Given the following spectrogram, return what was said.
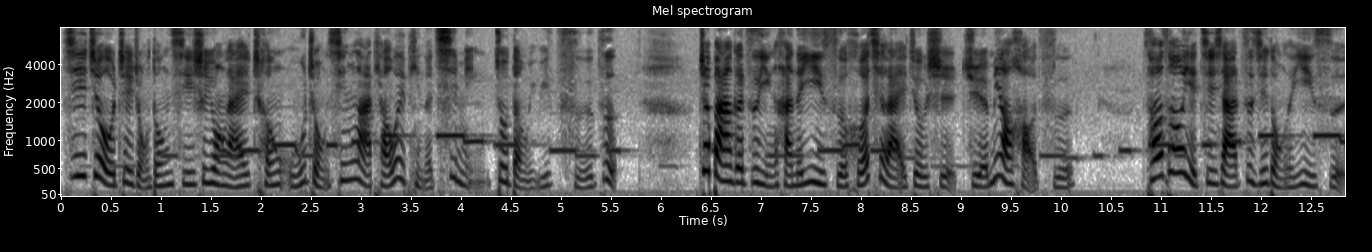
鸡臼这种东西是用来盛五种辛辣调味品的器皿，就等于词字。这八个字隐含的意思合起来就是绝妙好词。”曹操也记下自己懂的意思，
